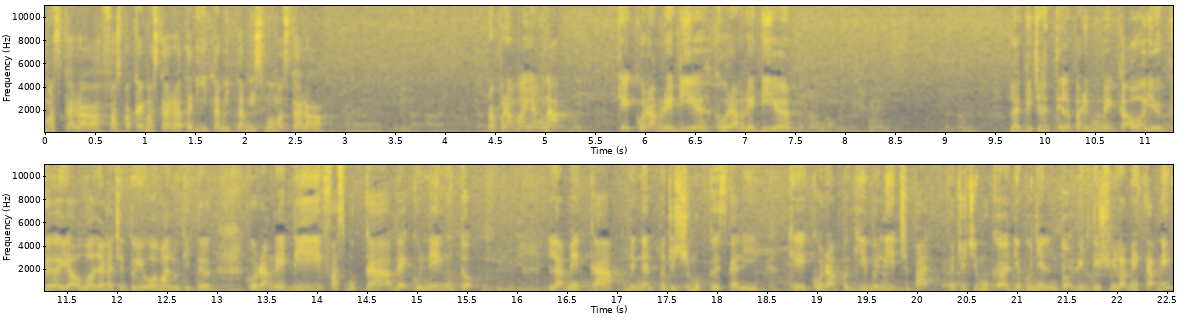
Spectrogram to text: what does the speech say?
Maskara. Fast pakai maskara tadi. Hitam-hitam ni semua maskara. Berapa ramai yang nak? Okay, korang ready ya? Korang ready ya? Lagi cantik lepas remove makeup. Oh ya ke? Ya Allah, jangan macam tu. You all malu kita. Korang ready? Fast buka beg kuning untuk lap makeup dengan pencuci muka sekali. Okay, korang pergi beli cepat pencuci muka. Uh, dia punya untuk tisu lap makeup ni.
